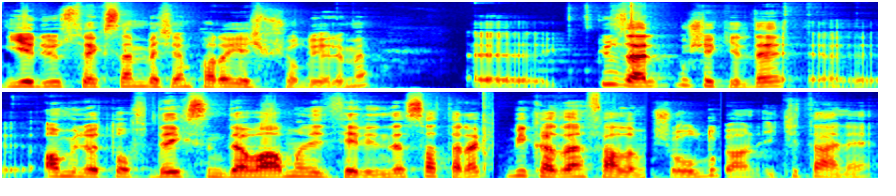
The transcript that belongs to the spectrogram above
785 M para geçmiş oluyor elime. Ee, güzel bu şekilde e, Amulet of Dex'in devamı niteliğinde satarak bir kazanç sağlamış olduk. Şu an 2 tane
